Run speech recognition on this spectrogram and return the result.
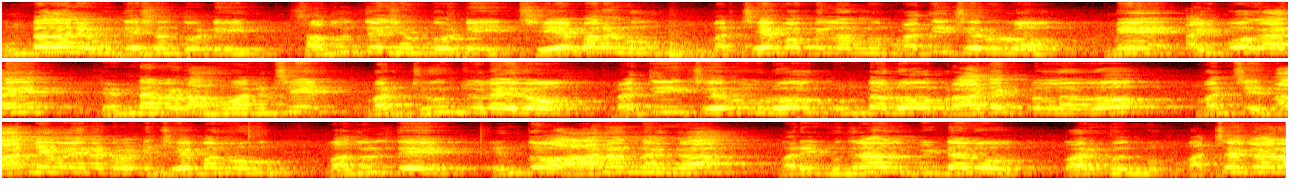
ఉంటుందనే ఉద్దేశంతో సదుద్దేశంతో చేపలను మరి చేప పిల్లలను ప్రతి చెరువులో మే అయిపోగానే టెండర్లను ఆహ్వానించి మరి జూన్ జూలైలో ప్రతి చెరువులో కుంటలో ప్రాజెక్టులలో మంచి నాణ్యమైనటువంటి చేపలను వదిలితే ఎంతో ఆనందంగా మరి ముదిరాజు బిడ్డలు వారి మత్స్యకార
